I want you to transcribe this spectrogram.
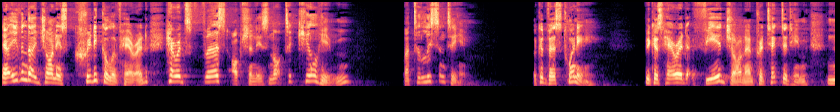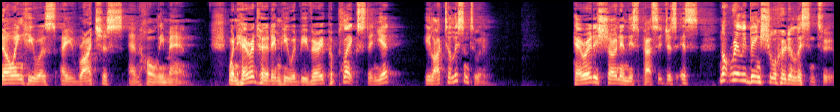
Now, even though John is critical of Herod, Herod's first option is not to kill him, but to listen to him. Look at verse 20 because Herod feared John and protected him, knowing he was a righteous and holy man. When Herod heard him, he would be very perplexed, and yet he liked to listen to him. Herod is shown in this passage as, as not really being sure who to listen to.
